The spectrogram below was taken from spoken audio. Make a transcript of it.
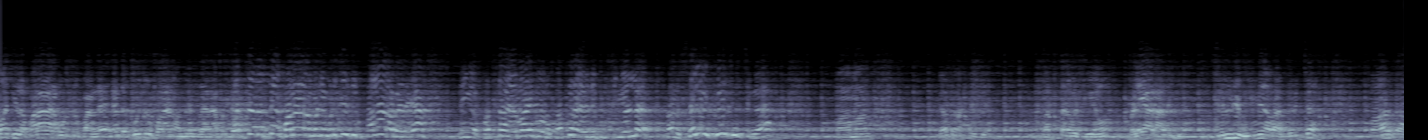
ஓசியில பலகாரம் கொடுத்துருப்பாங்க. ரெண்டு கொடுத்து பலகாரம் வந்திருக்காரு அப்படி பத்து வருஷம் பலகாரம் பண்ணி முடிச்சு பலகாரம் வேறையா? நீங்க பத்தாயிரம் ரூபாய்க்கு ஒரு பத்திரம் எழுதி கொடுத்தீங்கல்ல? அது செல்வி கிழிச்சிருச்சுங்க மாமா ஏத்தரா பத்திர விஷயம் விளையாடாதீங்க. செல்வி உண்மையாவா தெரிச்சா பாருடா.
